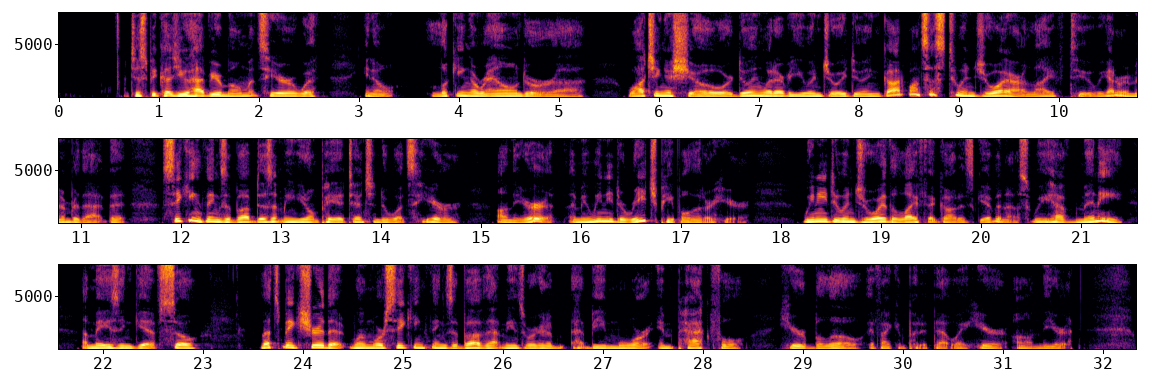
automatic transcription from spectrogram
just because you have your moments here with you know looking around or uh, watching a show or doing whatever you enjoy doing, God wants us to enjoy our life too. We got to remember that, that seeking things above doesn't mean you don't pay attention to what's here on the earth. I mean, we need to reach people that are here. We need to enjoy the life that God has given us. We have many amazing gifts. So let's make sure that when we're seeking things above, that means we're going to be more impactful here below, if I can put it that way, here on the earth.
